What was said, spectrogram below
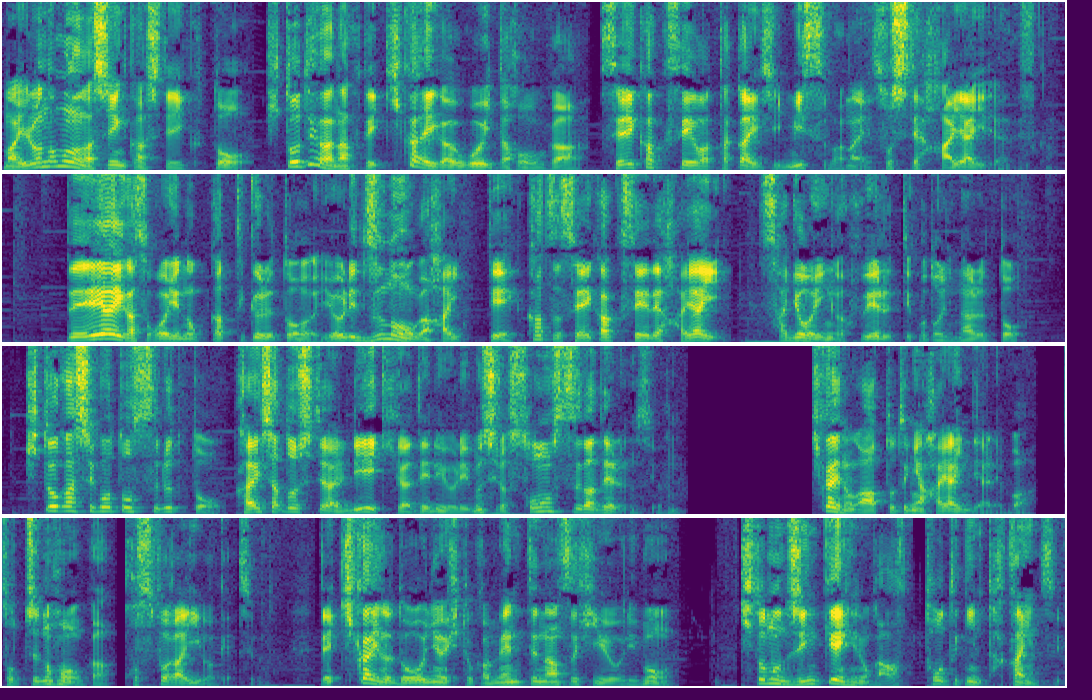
まあいろんなものが進化していくと、人ではなくて機械が動いた方が正確性は高いし、ミスはない、そして早いじゃないですか。で、AI がそこに乗っかってくると、より頭脳が入って、かつ正確性で早い作業員が増えるってことになると、人が仕事すると、会社としては利益が出るよりむしろ損失が出るんですよね。機械の方が圧倒的に早いんであれば、そっちの方がコスパがいいわけですよ。で、機械の導入費とかメンテナンス費よりも、人の人件費の方が圧倒的に高いんですよ。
